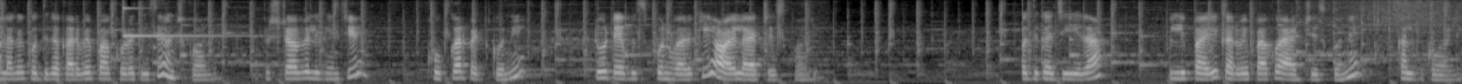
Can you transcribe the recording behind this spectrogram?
అలాగే కొద్దిగా కరివేపాకు కూడా తీసి ఉంచుకోవాలి. ఇప్పుడు స్టవ్ వెలిగించి కుక్కర్ పెట్టుకొని టూ టేబుల్ స్పూన్ వరకు ఆయిల్ యాడ్ చేసుకోవాలి. కొద్దిగా జీరా ఉల్లిపాయ కరివేపాకు యాడ్ చేసుకొని కలుపుకోవాలి.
